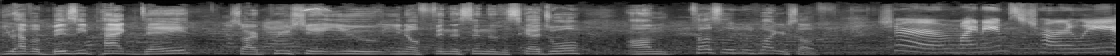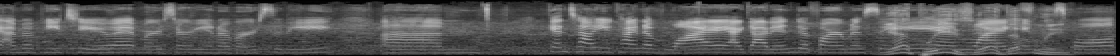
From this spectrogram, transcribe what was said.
You have a busy, packed day, so I appreciate you, you know, fitting this into the schedule. Um, tell us a little bit about yourself. Sure. My name's Charlie. I'm a P2 at Mercer University. Um, can tell you kind of why I got into pharmacy Yeah, please. and why Yeah, I definitely. came to school.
